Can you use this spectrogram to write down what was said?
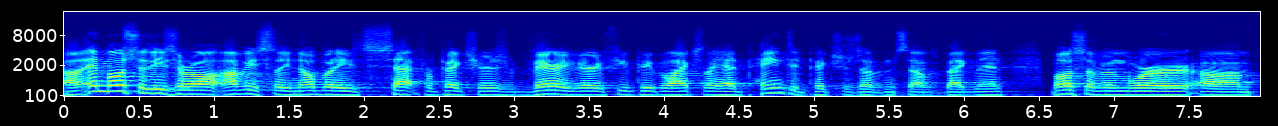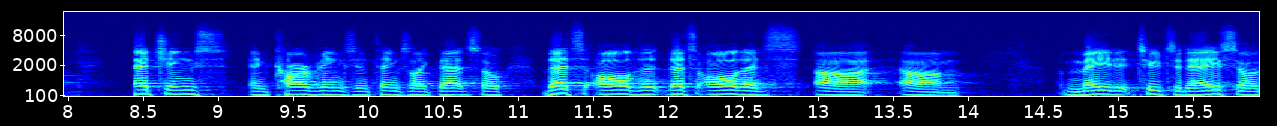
Uh, and most of these are all, obviously, nobody sat for pictures. Very, very few people actually had painted pictures of themselves back then. Most of them were um, etchings and carvings and things like that. So that's all, that, that's, all that's uh, um, made it to today. So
